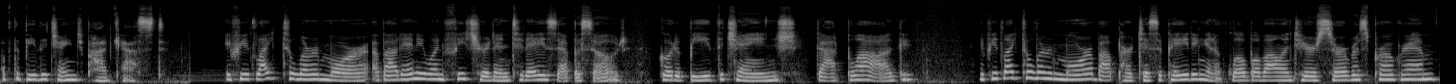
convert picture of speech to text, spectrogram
of the Be the Change podcast. If you'd like to learn more about anyone featured in today's episode, go to bethechange.blog. If you'd like to learn more about participating in a Global Volunteer Service program,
